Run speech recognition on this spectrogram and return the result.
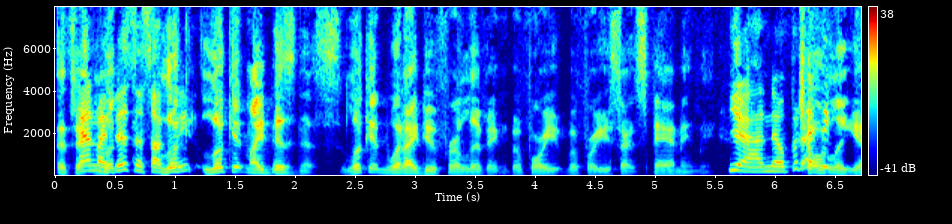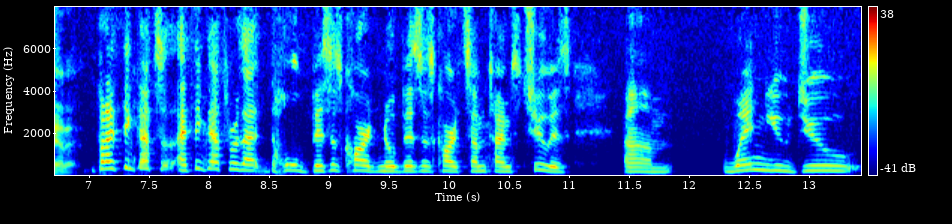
That's right. And my look, business ugly. Look, look at my business. Look at what I do for a living before you before you start spamming me. Yeah, no, but I think totally get it. but I think that's I think that's where that the whole business card, no business card sometimes too is um, when you do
